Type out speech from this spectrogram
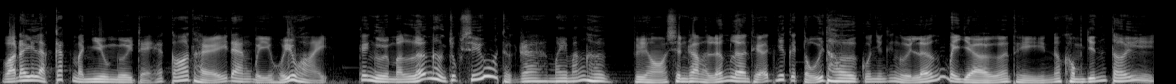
và đây là cách mà nhiều người trẻ có thể đang bị hủy hoại. Cái người mà lớn hơn chút xíu thực ra may mắn hơn vì họ sinh ra và lớn lên thì ít nhất cái tuổi thơ của những cái người lớn bây giờ thì nó không dính tới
